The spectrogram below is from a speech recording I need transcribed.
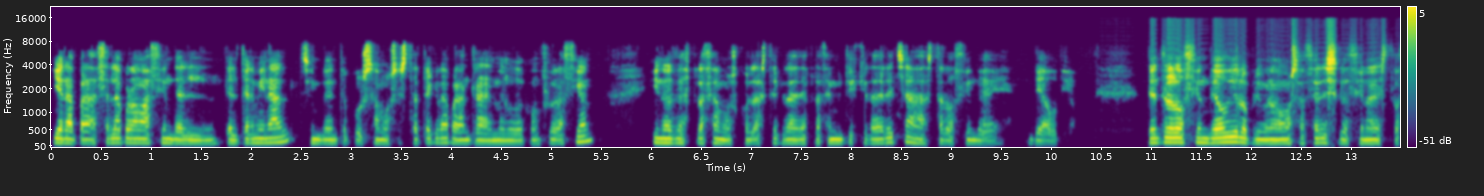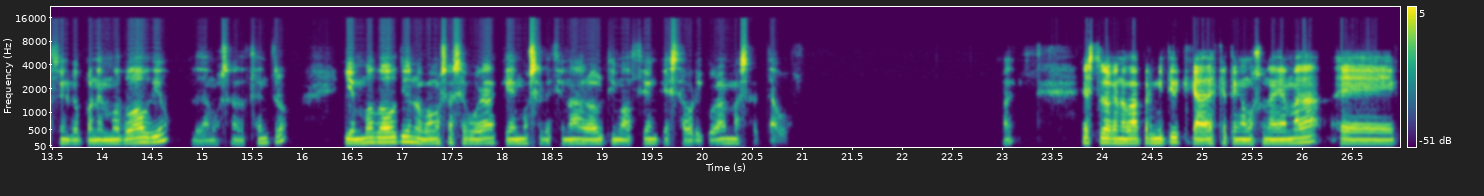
y ahora para hacer la programación del, del terminal simplemente pulsamos esta tecla para entrar en el menú de configuración y nos desplazamos con las teclas de desplazamiento izquierda-derecha hasta la opción de, audio. Dentro de la opción de audio lo primero que vamos a hacer es seleccionar esta opción que pone modo audio, le damos al centro y en modo audio nos vamos a asegurar que hemos seleccionado la última opción que es auricular más altavoz. Esto es lo que nos va a permitir que cada vez que tengamos una llamada, eh,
